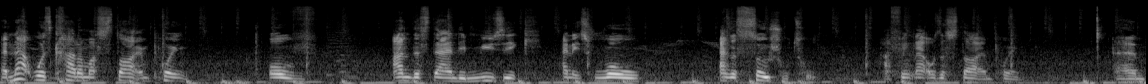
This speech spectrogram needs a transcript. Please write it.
and that was kind of my starting point of understanding music and its role as a social tool. I think that was a starting point. Um,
